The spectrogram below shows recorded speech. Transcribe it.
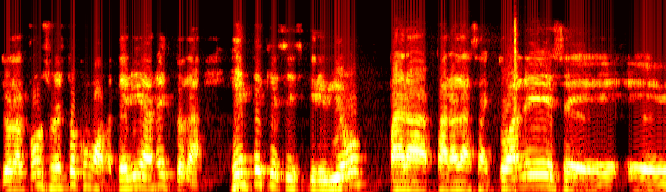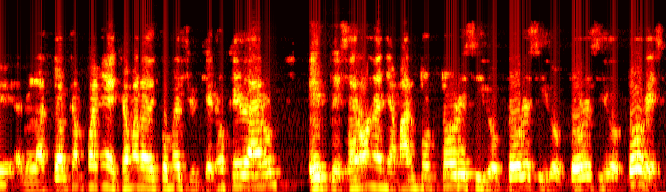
don Alfonso, esto como materia de anécdota, gente que se inscribió para, para las actuales, eh, eh, la actual campaña de Cámara de Comercio y que no quedaron, empezaron a llamar doctores y doctores y doctores y doctores.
